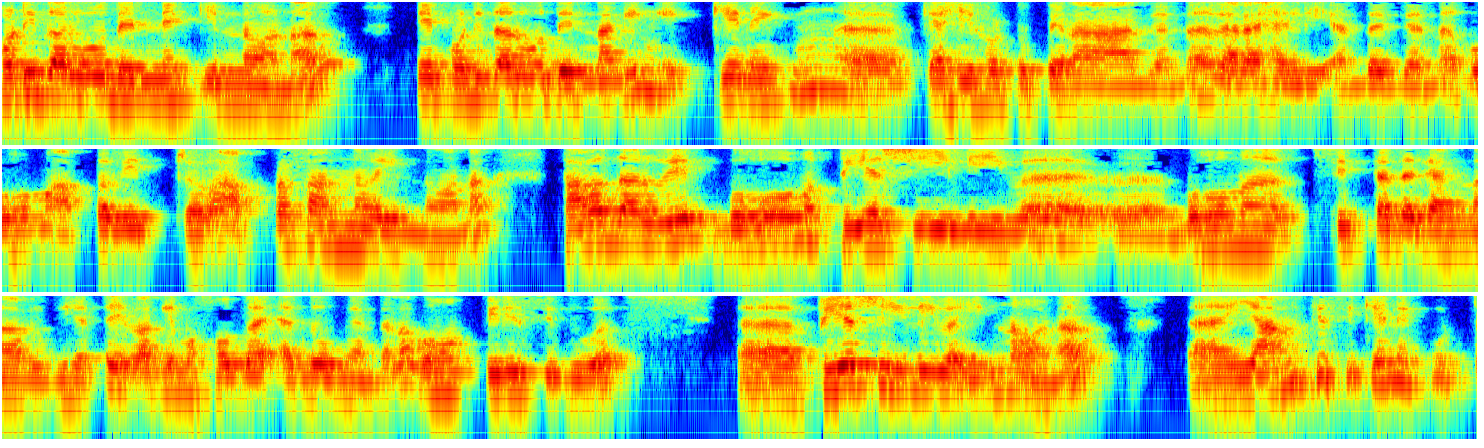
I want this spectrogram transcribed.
පොඩි දරුවෝ දෙන්නෙක් ඉන්නවා නම් ඒ පොඩි දරුවෝ දෙන්නගෙන් එක්කෙනෙක් කැහි හොටු පෙරාගෙන වැරහැලි ඇඳගෙන බොහොම අපවිත්‍රව අප්‍රසන්නව ඉන්නවනම් තව දරුවෙක් බොහොම ප්‍රියශීලීව බොහොම සිත්ද ගන්නා විදිහට ඒ වගේම හොඳ ඇඳුම් ඇඳලා බොහොම පිරිසිදුව ප්‍රියශීලීව ඉන්නවනම් යම් කිසි කෙනෙකුට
